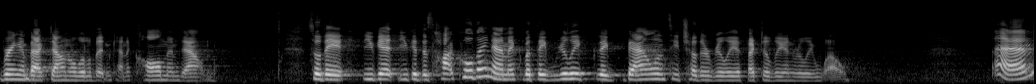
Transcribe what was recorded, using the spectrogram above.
bring him back down a little bit and kind of calm him down. So they, you, get, you get this hot, cool dynamic, but they really, they balance each other really effectively and really well. Then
